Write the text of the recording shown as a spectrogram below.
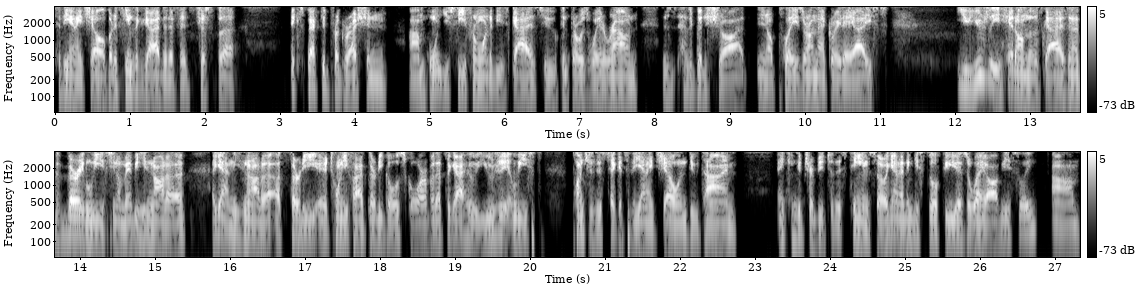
to the NHL. But it seems like a guy that if it's just the expected progression um, what you see from one of these guys who can throw his weight around, is, has a good shot, you know, plays around that grade A ice. You usually hit on those guys, and at the very least, you know, maybe he's not a, again, he's not a, a 30, a 25, 30 goal scorer, but that's a guy who usually at least punches his ticket to the NHL in due time and can contribute to this team. So again, I think he's still a few years away, obviously. Um,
